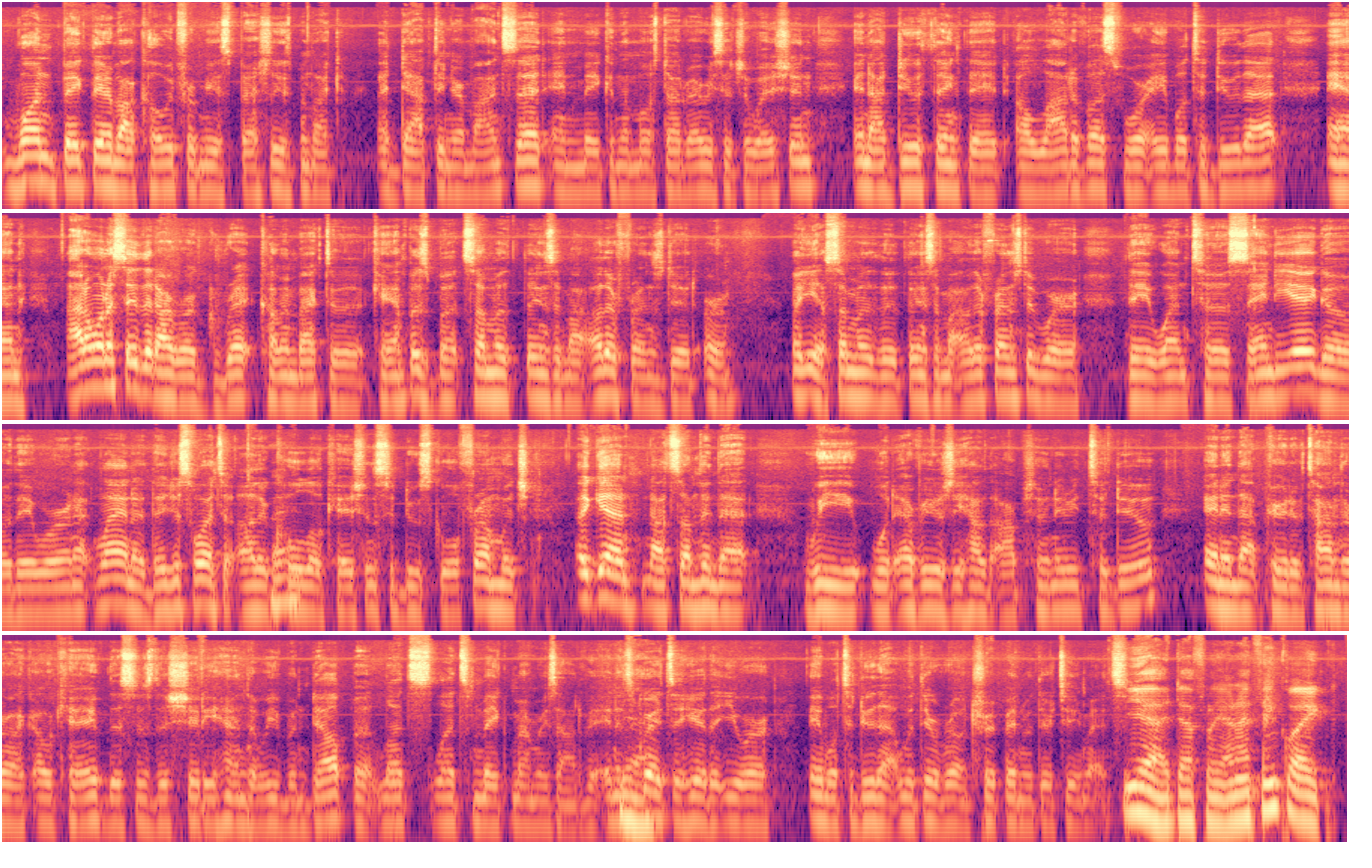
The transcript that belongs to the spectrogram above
one big thing about COVID for me especially has been like adapting your mindset and making the most out of every situation. And I do think that a lot of us were able to do that. And I don't want to say that I regret coming back to campus, but some of the things that my other friends did, or but yeah, some of the things that my other friends did where they went to San Diego, they were in Atlanta, they just went to other cool locations to do school from, which again, not something that we would ever usually have the opportunity to do. And in that period of time, they're like, okay, this is the shitty hand that we've been dealt, but let's let's make memories out of it. And it's Yeah. great to hear that you were able to do that with your road trip and with your teammates. Yeah, definitely. And I think like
